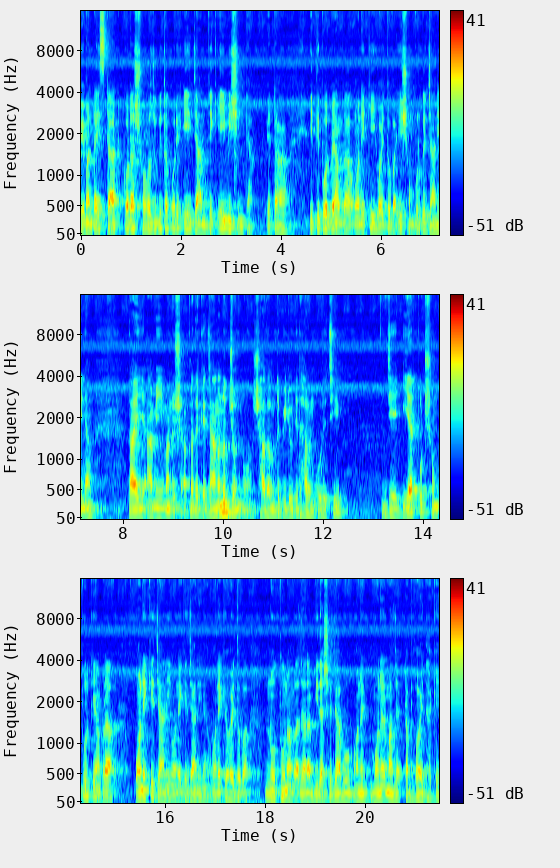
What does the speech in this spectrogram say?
বিমানটা স্টার্ট করার সহযোগিতা করে এই যান্ত্রিক, এই মেশিনটা। এটা ইতিপূর্বে আমরা অনেকেই হয়তো বা এই সম্পর্কে জানি না। তাই আমি মানুষ আপনাদেরকে জানানোর জন্য সাধারণত ভিডিওটি ধারণ করেছি যে এয়ারপোর্ট সম্পর্কে আমরা অনেকে জানি অনেকে জানি না। অনেকে হয়তো বা নতুন আমরা যারা বিদেশে যাব, অনেক মনের মাঝে একটা ভয় থাকে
